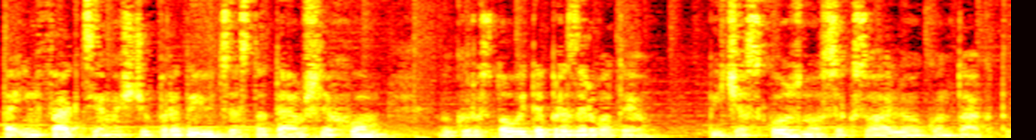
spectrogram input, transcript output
та інфекціями, що передаються статевим шляхом, використовуйте презерватив під час кожного сексуального контакту,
